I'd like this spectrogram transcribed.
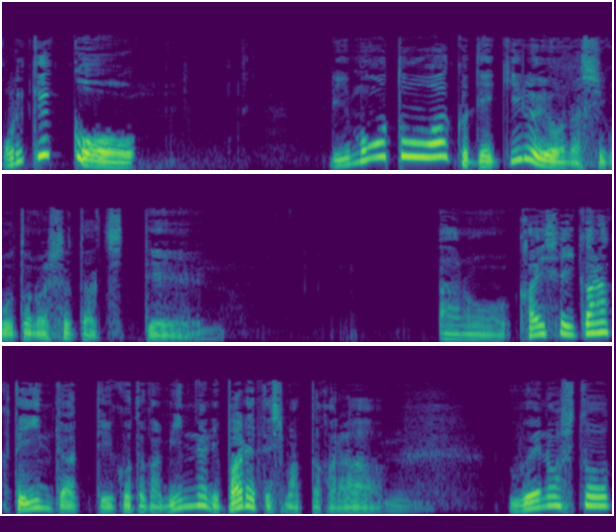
俺結構、リモートワークできるような仕事の人たちって、うんあの、会社行かなくていいんだっていうことがみんなにバレてしまったからう、ん上の人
